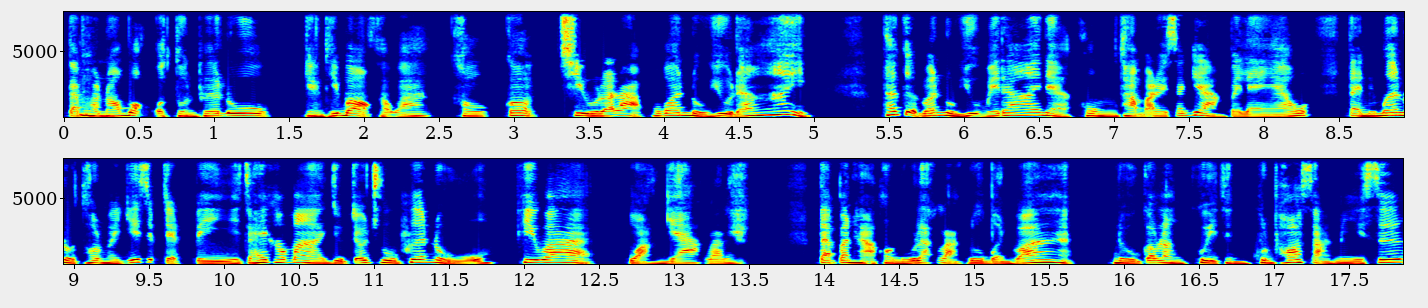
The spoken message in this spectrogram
แต่พอน้องบอกอดทนเพื่อลูก อย่างที่บอกค่ะว่าเขาก็ชิลแล้วล่ะเพราะว่าหนูอยู่ได้ ถ้าเกิดว่าหนูอยู่ไม่ได้เนี่ย คงทำอะไรสักอย่างไปแล้ว แต่ในเมื่อหนูทนมา 27 ปี จะให้เขามาหยุดเจ้าชู้เพื่อหนู พี่ว่าหวังยากแล้วแหละแต่ปัญหาของหนูหลักๆ ดูเหมือนว่าหนูกำลังคุยถึงคุณพ่อสามีซึ่ง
